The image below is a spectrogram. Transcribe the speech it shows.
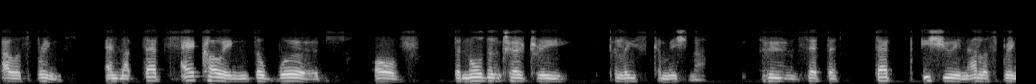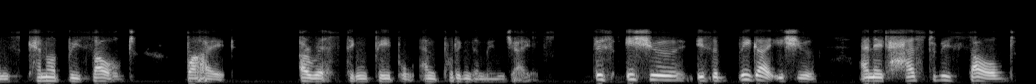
Alice Springs. And that, that's echoing the words of the Northern Territory Police Commissioner, who said that that issue in Alice Springs cannot be solved by arresting people and putting them in jails. This issue is a bigger issue and it has to be solved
